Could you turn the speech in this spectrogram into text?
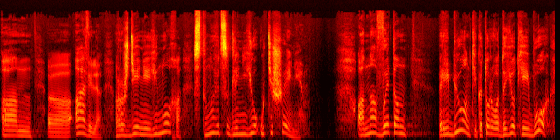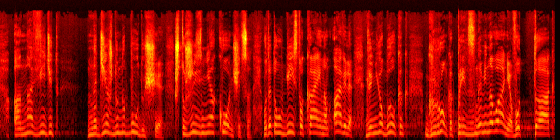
э, э, Авеля, рождение Еноха становится для нее утешением. Она в этом ребенке, которого дает ей Бог, она видит надежду на будущее, что жизнь не окончится. Вот это убийство Каином Авеля для нее было как гром, как предзнаменование. Вот так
